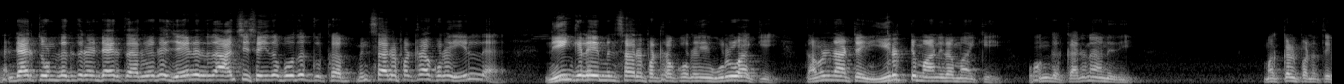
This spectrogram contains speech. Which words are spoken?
ரெண்டாயிரத்தி ஒன்றுலேருந்து ரெண்டாயிரத்தி ஆறு வரை ஜெயலலிதா ஆட்சி செய்த போது க- மின்சார பற்றாக்குறை இல்லை. நீங்களே மின்சார பற்றாக்குறையை உருவாக்கி தமிழ்நாட்டை இருட்டு மாநிலமாக்கி உங்கள் கருணாநிதி மக்கள் பணத்தை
